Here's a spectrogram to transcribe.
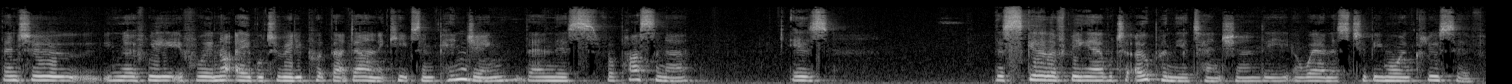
then to you know if we if we're not able to really put that down and it keeps impinging, then this vipassana is the skill of being able to open the attention, the awareness to be more inclusive.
